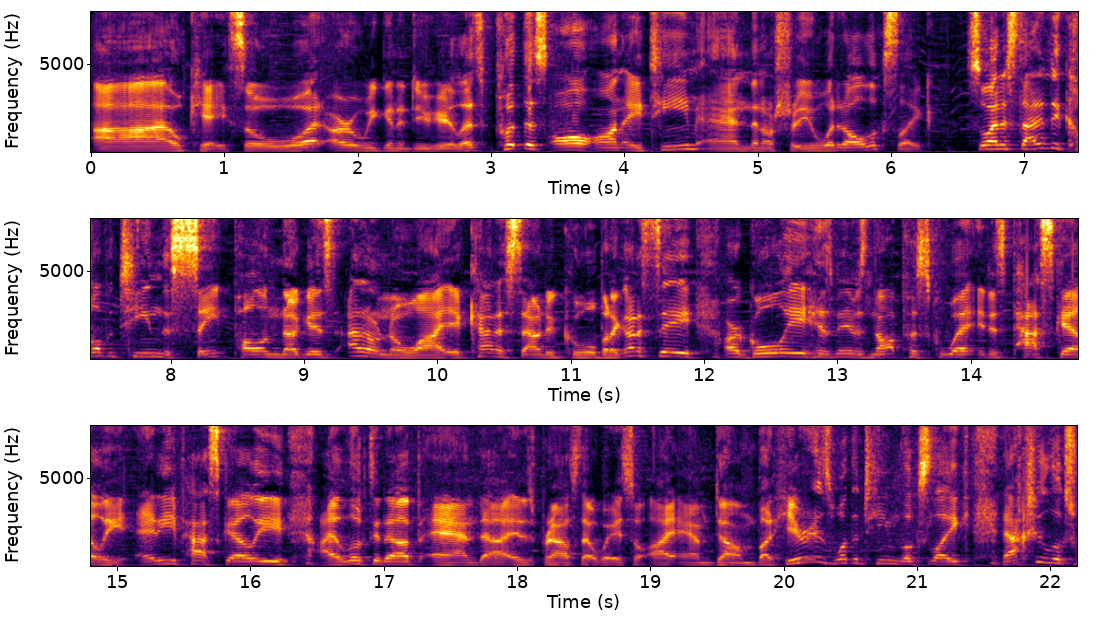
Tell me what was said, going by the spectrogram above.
Uh, okay, so what are we gonna do here? Let's put this all on a team, and then I'll show you what it all looks like. So I decided to call the team the St. Paul Nuggets. I don't know why, it kind of sounded cool, but I gotta say, our goalie, his name is not Pasquette, it is Pasquale. Eddie Pasquale. I looked it up and uh, it is pronounced that way, so I am dumb. But here is what the team looks like. It actually looks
